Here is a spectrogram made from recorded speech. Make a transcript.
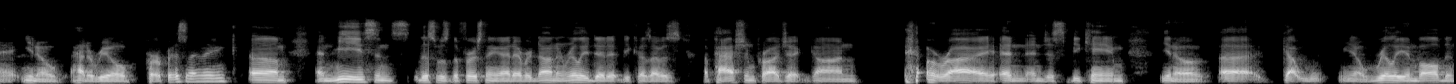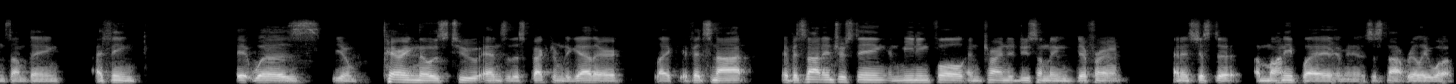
uh, you know, had a real purpose, I think. Um, and me, since this was the first thing I'd ever done and really did it because I was a passion project gone awry and, and just became, you know, uh, got, you know, really involved in something. I think it was, you know, pairing those two ends of the spectrum together. Like if it's not, if it's not interesting and meaningful and trying to do something different and it's just a, a money play, I mean, it's just not really what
